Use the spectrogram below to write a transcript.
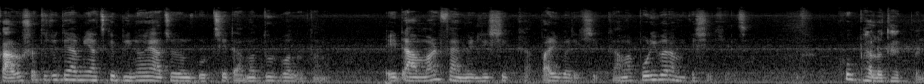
কারোর সাথে যদি আমি আজকে বিনয় আচরণ করছি, এটা আমার দুর্বলতা না। এটা আমার ফ্যামিলির শিক্ষা, পারিবারিক শিক্ষা, আমার পরিবার আমাকে শিখিয়েছে। খুব ভালো থাকবেন।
